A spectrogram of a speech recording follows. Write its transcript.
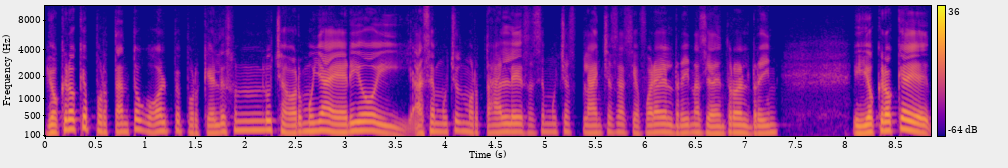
yo creo que por tanto golpe, porque él es un luchador muy aéreo y hace muchos mortales, hace muchas planchas hacia afuera del ring, hacia adentro del ring. Y yo creo que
